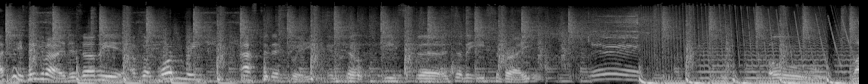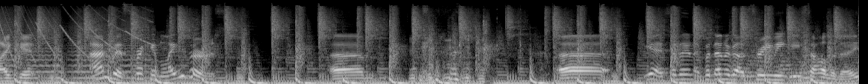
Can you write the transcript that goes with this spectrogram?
Actually, think about it. There's only I've got one week after this week until Easter until the Easter break. Yeah. Oh, like it, and with freaking lasers. Um, uh, yeah. So then, but then I've got a three-week Easter holiday,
